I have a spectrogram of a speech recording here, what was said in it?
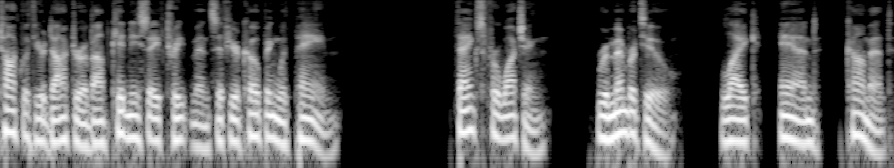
Talk with your doctor about kidney-safe treatments if you're coping with pain. Thanks for watching. Remember to like and comment.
